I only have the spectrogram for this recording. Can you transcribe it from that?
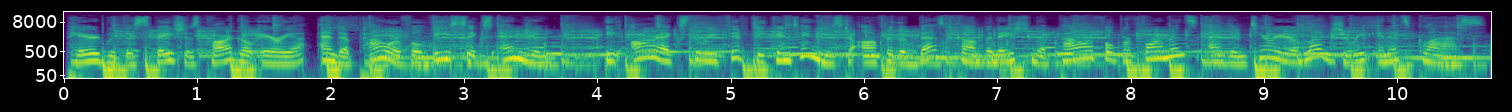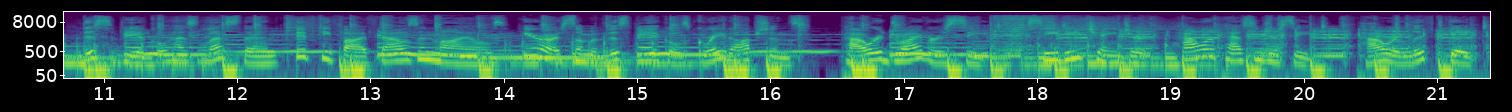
Paired with a spacious cargo area and a powerful V6 engine, the RX 350 continues to offer the best combination of powerful performance and interior luxury in its class. This vehicle has less than 55,000 miles. Here are some of this vehicle's great options. Power driver's seat, CD changer, power passenger seat, power lift gate,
